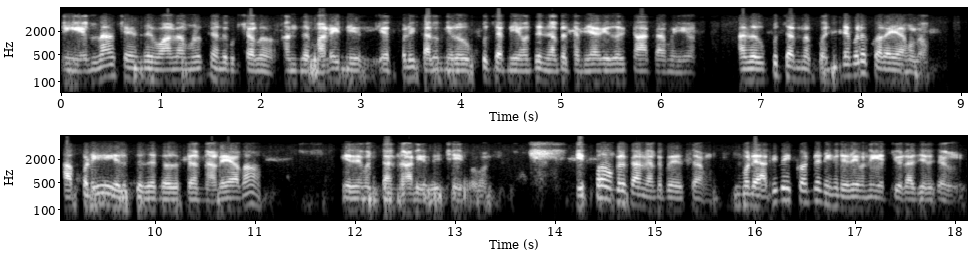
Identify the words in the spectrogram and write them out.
நீங்க எல்லாம் சேர்ந்து வாழ்நாள் முழுக்க கண்டுபிடிச்சாலும் அந்த மழை நீர் எப்படி கடல் நீர் உப்பு தண்ணியை வந்து நல்ல தண்ணியாக இது வரைக்கும் ஆக்காமையும் அந்த உப்பு தன்மை கொஞ்சம் கூட குறையாமலும் அப்படியே இருக்குதுன்றதுக்கு அடையாளம் இறைவன் தன் நாடியதை செய்பவன். இப்ப உங்களுக்கான நடைபெறும் உங்களுடைய அறிவை கொண்டு நீங்கள் இறைவனை ஏற்றி விடாதீர்கள்.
